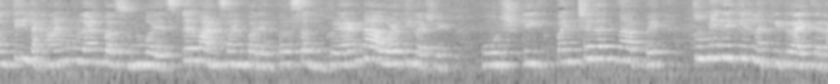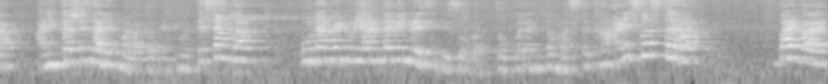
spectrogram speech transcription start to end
अगदी लहान मुलांपासून वयस्कर माणसांपर्यंत सगळ्यांना आवडतील असे पौष्टिक पंचरत्न आपे तुम्ही देखील नक्की ट्राय करा. आणि कसे झालेत मला कमेंटमध्ये सांगा. पुन्हा भेटूया नवीन रेसिपी सोबत. तोपर्यंत मस्त खा आणि स्वस्त राहा. बाय बाय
